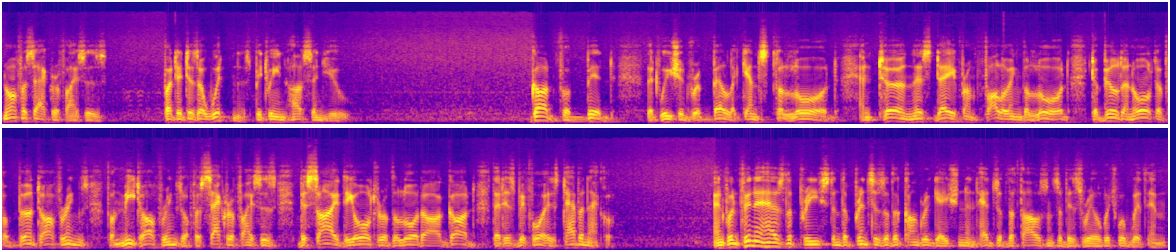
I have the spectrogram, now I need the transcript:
nor for sacrifices, but it is a witness between us and you. God forbid that we should rebel against the Lord and turn this day from following the Lord to build an altar for burnt offerings, for meat offerings, or for sacrifices beside the altar of the Lord our God that is before his tabernacle. And when Phinehas the priest and the princes of the congregation and heads of the thousands of Israel which were with him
